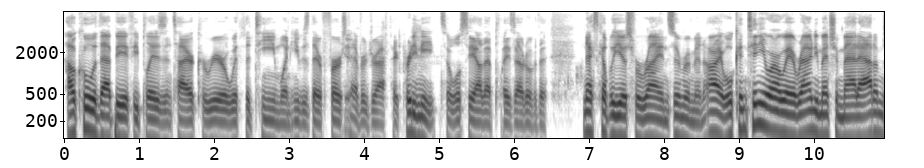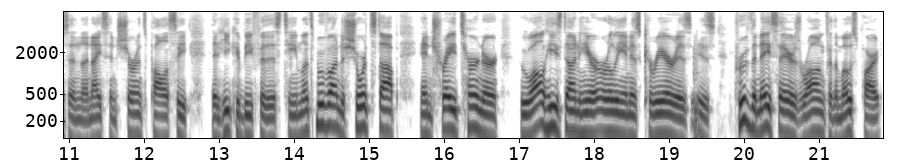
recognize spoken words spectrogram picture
How cool would that be if he played his entire career with the team when he was their first yeah. ever draft pick? Pretty neat. So we'll see how that plays out over the next couple of years for Ryan Zimmerman. All right, we'll continue our way around. You mentioned Matt Adams and the nice insurance policy that he could be for this team. Let's move on to shortstop and Trea Turner, who all he's done here early in his career is is prove the naysayers wrong for the most part.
